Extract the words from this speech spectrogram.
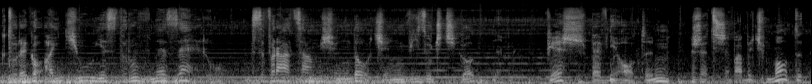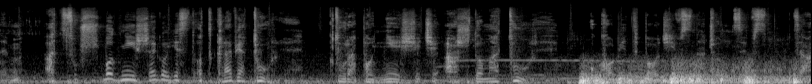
którego IQ jest równe zeru. Zwracam się do cię, widzu czcigodnym. Wiesz pewnie o tym, że trzeba być modnym, a cóż modniejszego jest od klawiatury, która poniesie cię aż do matury. U kobiet podziw znaczący wzbudza,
